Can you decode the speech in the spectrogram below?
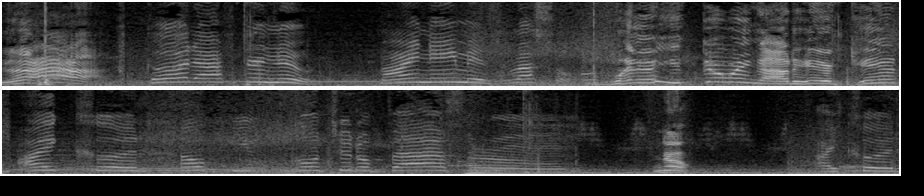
Ah! Good afternoon. My name is Russell. What are you doing out here, kid? I could help you go to the bathroom. No. I could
